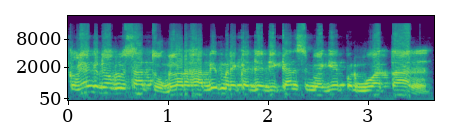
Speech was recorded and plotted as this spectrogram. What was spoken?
Kemudian ke-21, gelar Habib mereka jadikan sebagai perbuatan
